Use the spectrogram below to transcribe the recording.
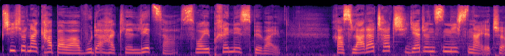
Przychodna kapała wuda hakle lieca swoje prenie spiewaj. Raz ladaczać jeden z nich znajecze.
